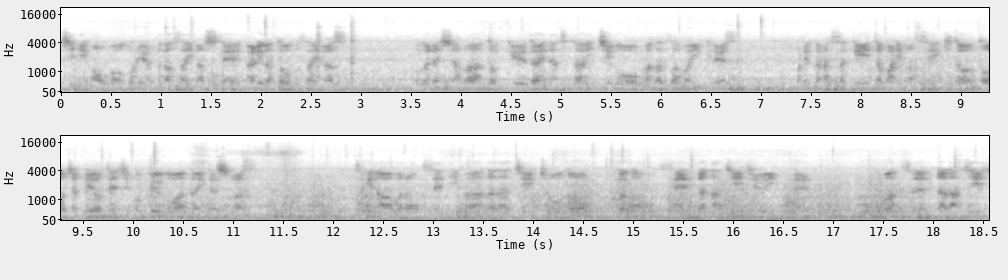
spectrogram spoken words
西日本をご利用くださいましてありがとうございます。この列車は特急ダイナスター1号金沢行きです。これから先泊まります駅と到着予定時刻ご案内いたします。次のあばら温泉には7時ちょうど加賀温泉7時11分小松7時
